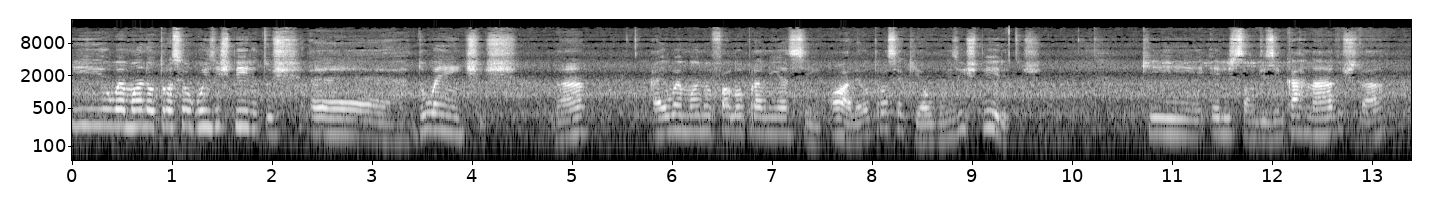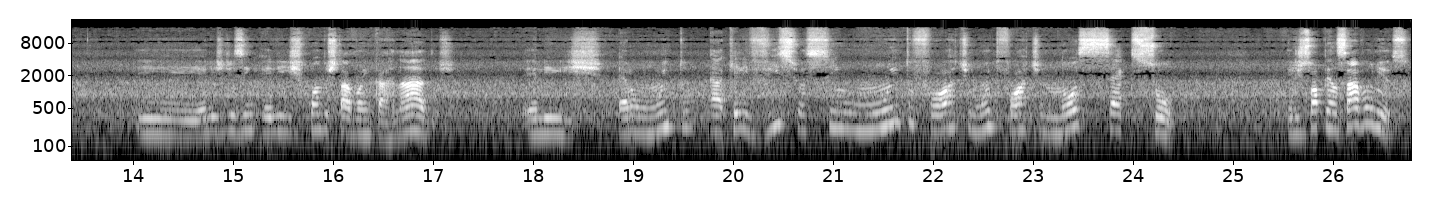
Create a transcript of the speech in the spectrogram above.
E o Emmanuel trouxe alguns espíritos é, doentes, né? Aí o Emmanuel falou para mim assim: Olha, eu trouxe aqui alguns espíritos que eles são desencarnados, tá? E eles dizem, eles quando estavam encarnados, eles eram muito aquele vício assim muito forte, muito forte no sexo. Eles só pensavam nisso.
